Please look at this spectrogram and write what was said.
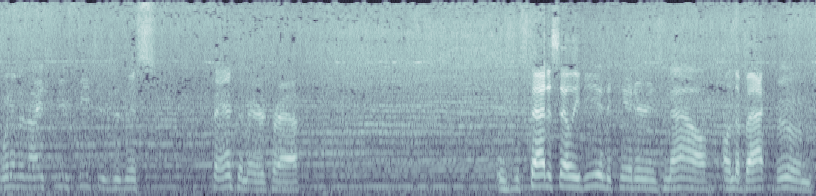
One of the nice new features of this Phantom aircraft is the status LED indicator is now on the back booms,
